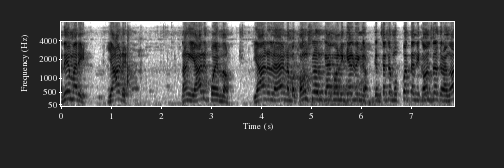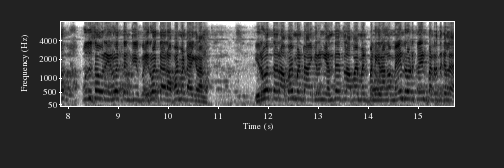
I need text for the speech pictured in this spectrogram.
அதே மாதிரி யார்டு? நாங்க யார்டுக்கு போயிருந்தோம்? யார்டில் நம்ம கவுன்சிலர் கேட்க வேண்டிய கேள்விங்க. கிட்டத்தட்ட முப்பத்தஞ்சு கவுன்சிலர் இருக்கிறாங்க. புதுசாக ஒரு இருபத்தஞ்சு இருபத்தாறு அப்பாயின்மெண்ட் ஆகிக்கிறாங்க இருபத்தாறு அப்பாயின்மெண்ட் ஆகிக்கிறவங்க எந்த இடத்துல அப்பாயின்மெண்ட் பண்ணிக்கிறாங்க? மெயின் ரோடு கிளீன் பண்ணுறதுக்கு இல்லை.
